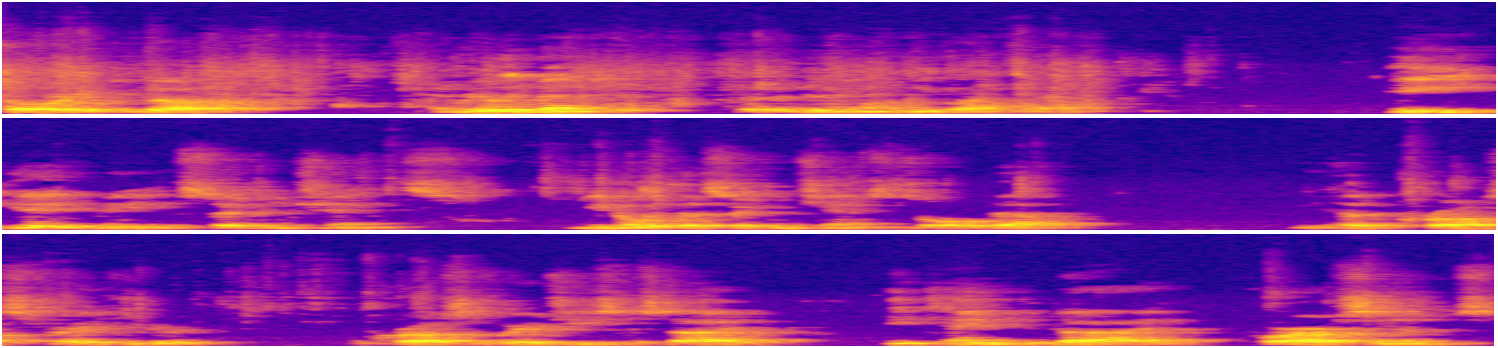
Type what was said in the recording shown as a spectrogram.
sorry to God, and really meant it, that I didn't want to be like that, He gave me a second chance. You know what that second chance is all about. We have a cross right here. The cross is where Jesus died. He came to die for our sins.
